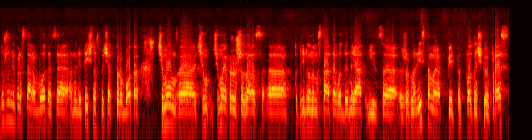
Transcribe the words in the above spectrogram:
дуже непроста робота. Це аналітична спочатку робота. Чому чому, чому я кажу, що зараз потрібно нам стати в один ряд із журналістами під позначкою прес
